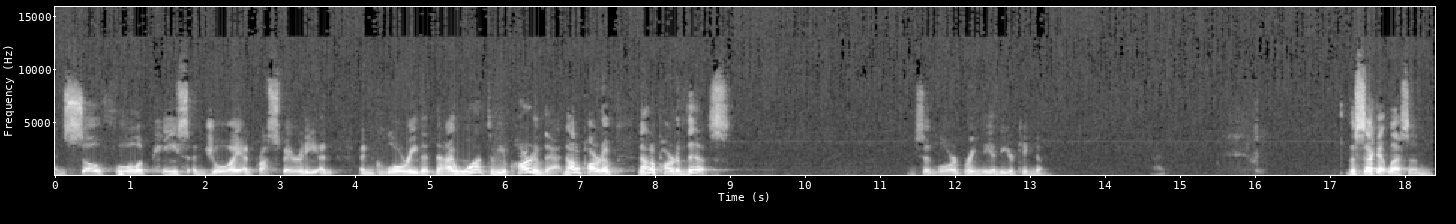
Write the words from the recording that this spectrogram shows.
and so full of peace and joy and prosperity and, and glory that, that I want to be a part of that, not a part of, not a part of this. He said, Lord, bring me into your kingdom. The second lesson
